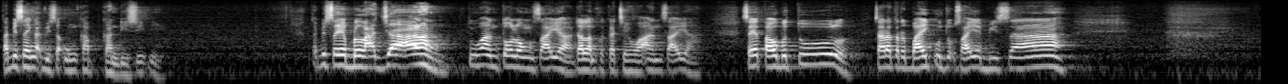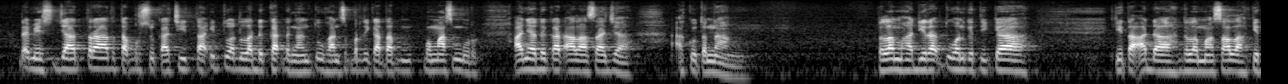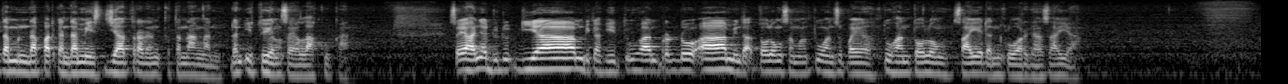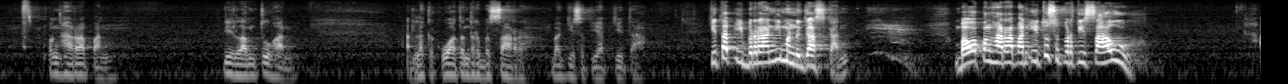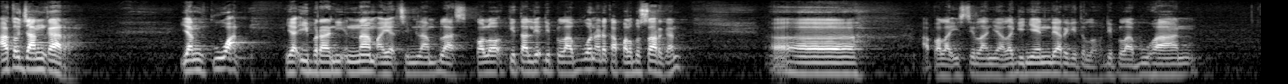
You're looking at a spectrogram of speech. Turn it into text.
Tapi saya nggak bisa ungkapkan di sini. Tapi saya belajar, Tuhan tolong saya dalam kekecewaan saya. Saya tahu betul cara terbaik untuk saya bisa damai sejahtera, tetap bersuka cita, itu adalah dekat dengan Tuhan. Seperti kata pemazmur, hanya dekat Allah saja, aku tenang. Dalam hadirat Tuhan ketika kita ada dalam masalah, kita mendapatkan damai sejahtera dan ketenangan. Dan itu yang saya lakukan. Saya hanya duduk diam di kaki Tuhan, berdoa, minta tolong sama Tuhan supaya Tuhan tolong saya dan keluarga saya pengharapan di dalam Tuhan adalah kekuatan terbesar bagi setiap kita. Kitab Ibrani menegaskan bahwa pengharapan itu seperti sauh atau jangkar yang kuat. Ya Ibrani 6 ayat 19. Kalau kita lihat di pelabuhan ada kapal besar kan. Uh, apalah istilahnya lagi nyender gitu loh di pelabuhan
